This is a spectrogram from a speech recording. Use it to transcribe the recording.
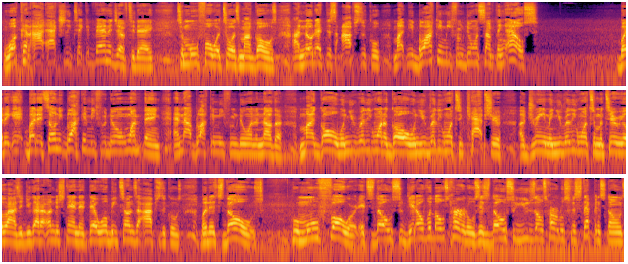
What can I actually take advantage of today to move forward towards my goals? I know that this obstacle might be blocking me from doing something else but it, it, but it's only blocking me from doing one thing and not blocking me from doing another. My goal, when you really want to go, when you really want to capture a dream and you really want to materialize it, you got to understand that there will be tons of obstacles, but it's those who move forward. It's those who get over those hurdles. It's those who use those hurdles for stepping stones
